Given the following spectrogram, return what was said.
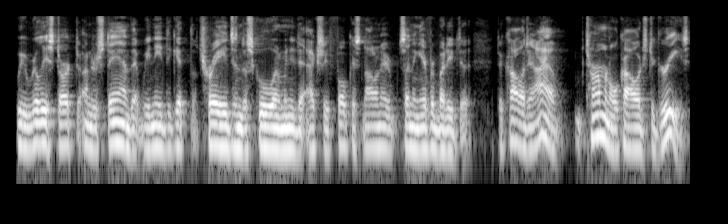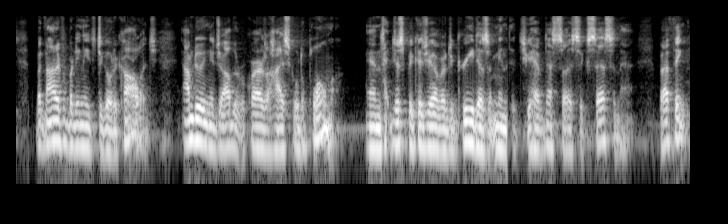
we really start to understand that we need to get the trades into school, and we need to actually focus not on sending everybody to to college. And I have terminal college degrees, but not everybody needs to go to college. I'm doing a job that requires a high school diploma. And just because you have a degree doesn't mean that you have necessarily success in that. But I think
